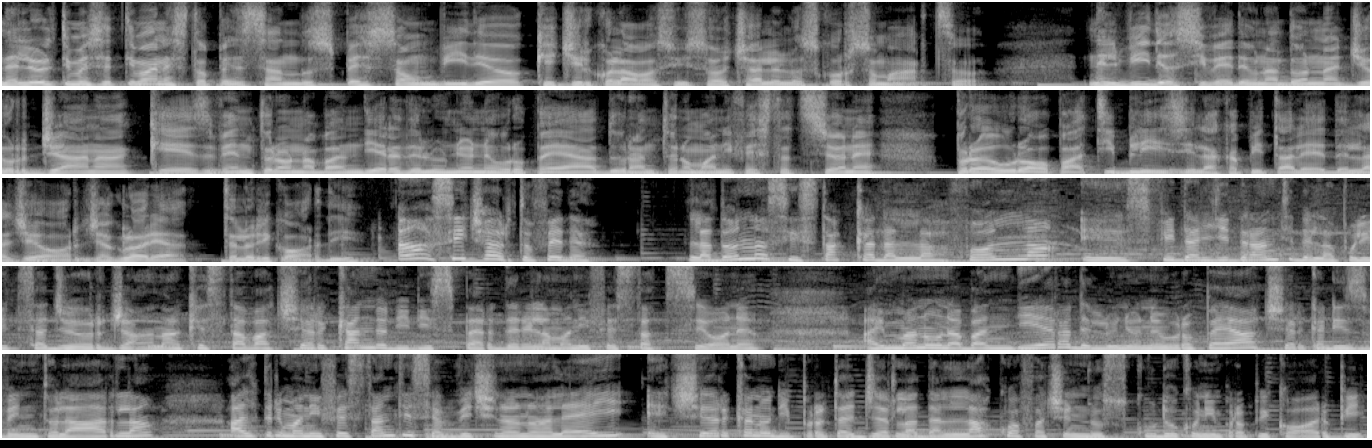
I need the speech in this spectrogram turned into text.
Nelle ultime settimane sto pensando spesso a un video che circolava sui social lo scorso marzo. Nel video si vede una donna georgiana che sventola una bandiera dell'Unione Europea durante una manifestazione pro-Europa a Tbilisi, la capitale della Georgia. Gloria, te lo ricordi? Ah sì, certo, Fede. La donna si stacca dalla folla e sfida gli idranti della polizia georgiana che stava cercando di disperdere la manifestazione. Ha in mano una bandiera dell'Unione Europea, cerca di sventolarla, altri manifestanti si avvicinano a lei e cercano di proteggerla dall'acqua facendo scudo con i propri corpi.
